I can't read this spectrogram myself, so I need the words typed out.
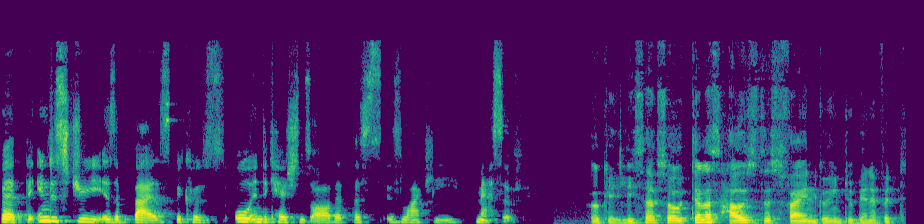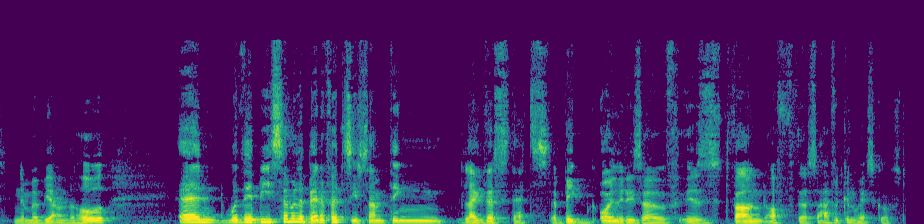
But the industry is a buzz because all indications are that this is likely massive. Okay, Lisa, so tell us how is this find going to benefit Namibia on the whole? And would there be similar benefits if something like this, that's a big oil reserve, is found off the South African west coast?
